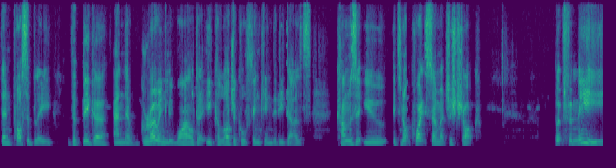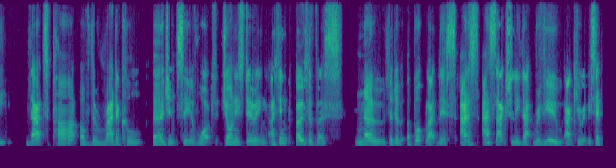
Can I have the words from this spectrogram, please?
then possibly the bigger and the growingly wilder ecological thinking that he does comes at you it's not quite so much a shock. But for me that's part of the radical urgency of what john is doing. I think both of us know that a, a, book like this, as as actually that review accurately said,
